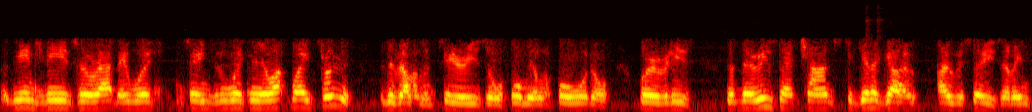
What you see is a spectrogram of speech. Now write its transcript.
the engineers who are out there working teams and working their way through the development series or Formula Ford or wherever it is, that there is that chance to get a go overseas. I mean,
